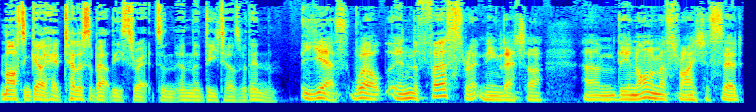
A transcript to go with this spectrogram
Martin, go ahead, tell us about these threats and, and, the details within them. Yes, well, in the first threatening letter, um, the anonymous writer said,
